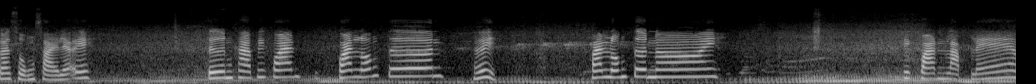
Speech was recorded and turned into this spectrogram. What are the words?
ก็สงสัยแล้วเอ๊ะตื่นค่ะพี่ควานควานหลงตื่นเฮ้ยควานหลงตื่นหน่อยพี่ควานหลับแล้ว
